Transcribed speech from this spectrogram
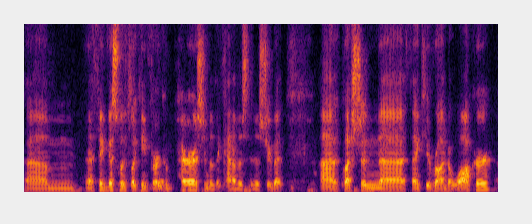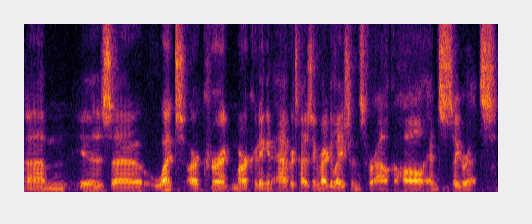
Um, I think this one's looking for a comparison to the cannabis industry, but uh, the question, uh, thank you, Rhonda Walker, um, is uh, what are current marketing and advertising regulations for alcohol and cigarettes?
